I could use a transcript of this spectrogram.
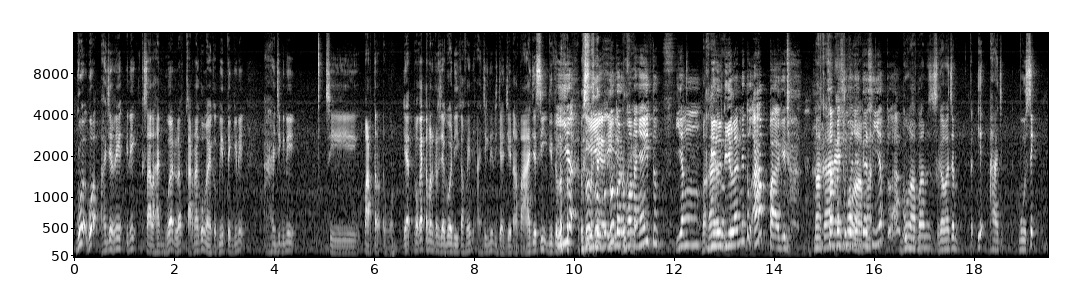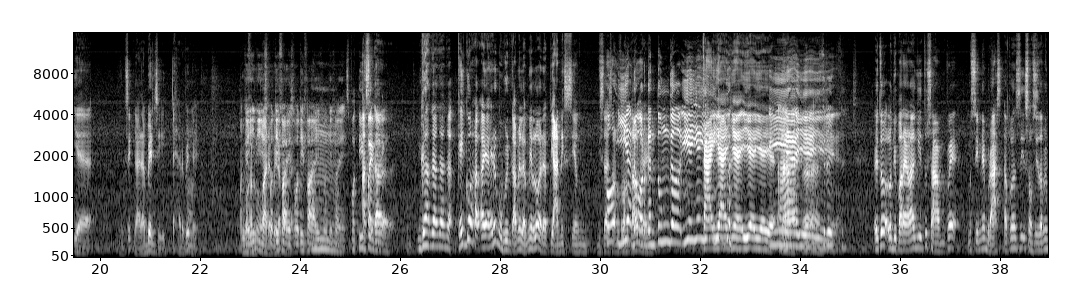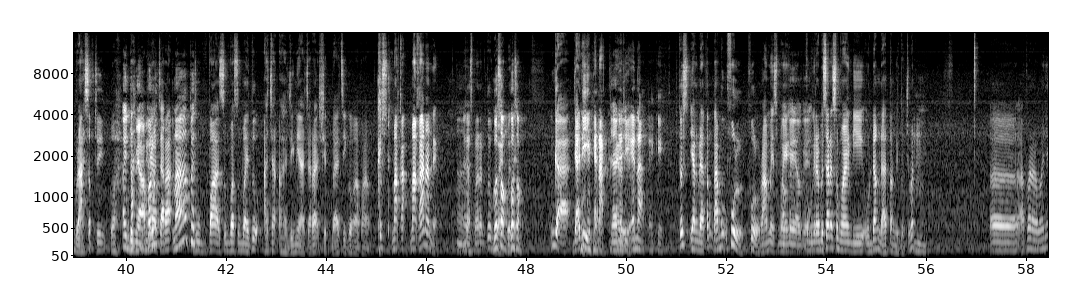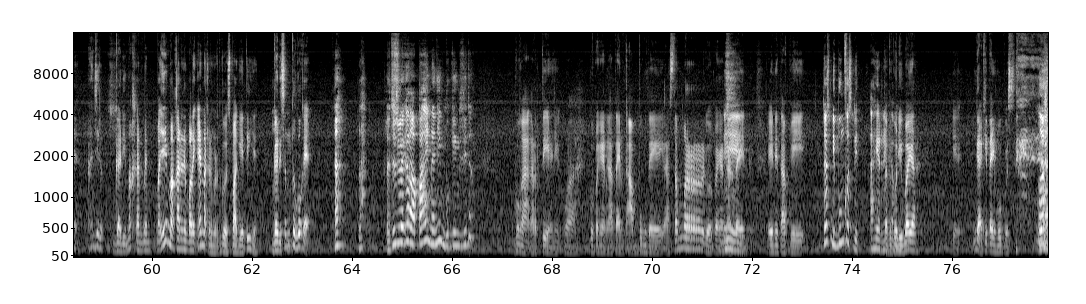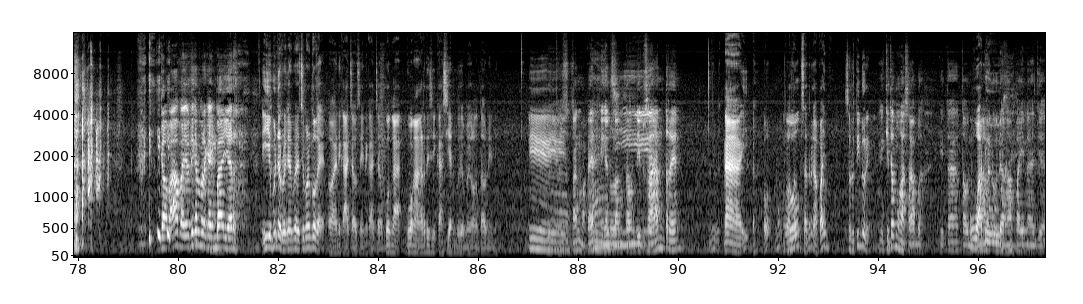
gue gue anjir ini ini kesalahan gue adalah karena gue gak ikut meeting ini anjing ini si partner ya pokoknya teman kerja gue di kafe ini anjing ini dijanjiin apa aja sih gitu loh Iya, gue baru mau nanya itu. Yang Makanya deal-dealannya tuh apa gitu. Makanya Sampai semuanya gak apa- siap tuh apa? gue gak paham segala macam iya anjing musik ya musik nggak ada band sih eh ada band Hmm. nggak ya? Pakai ini band Spotify, Spotify, Hmm, Spotify. Spotify paling. eh, Enggak, enggak, enggak, enggak. Kayak gue akhirnya ngubungin Kamil lah. Mil, lo ada pianis yang bisa Oh iya ada ya? organ tunggal. Iya iya iya. Kayaknya, iya, iya, iya. Iya Ah, iya ah. iya. Cerit. Itu lebih parah lagi, itu sampai mesinnya beras, apa sih, sound systemnya berasap cuy. Wah, Eh demi apa lu? acara, Kenapa? Sumpah, sumpah, sumpah itu acara, ah, anjing nih acara shit banget sih, gue gak paham. Terus maka, makanan ya? Hmm. Prasmanan tuh Gosong ya. gosong. Enggak, jadi enak. Jadi. Jadi enak. Oke. Terus yang datang tamu full, full, rame semua Oke, yang oke. kemungkinan besar semua yang diundang datang gitu. Cuman Hmm. Eh apa namanya? Anjir gak dimakan men. Ini makanan yang paling enak nih menurut gue spagettinya gak disentuh gue kayak Hah? Lah, lah terus mereka ngapain anjing booking di situ? gue nggak ngerti anjing. Wah gue pengen ngatain kampung teh customer gue pengen Iya. ngatain ini tapi Terus dibungkus dit akhirnya. tapi gue dibayar. ya, enggak kita yang bungkus. Gak apa-apa, yang penting kan mereka yang bayar. iya bener mereka yang bayar. Cuman gue kayak wah ini kacau sih ini kacau. Gue nggak gue nggak ngerti sih kasihan gue sama ulang tahun ini Iya iya. iya. Kan makanya mendingan ulang tahun di pesantren. nah i- oh mau ulang tahun pesantren ngapain Suruh tidur ya? Ya, Kita muhasabah. Kita tahun Waduh. kemarin udah ngapain aja.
